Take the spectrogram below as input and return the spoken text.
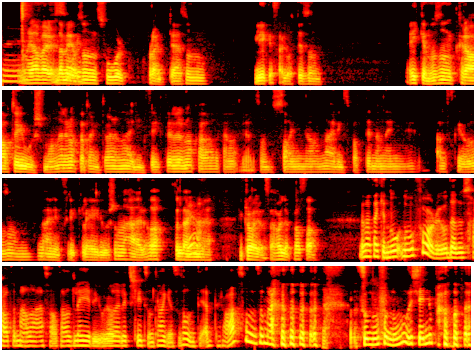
uh, Ja, de er jo sånn solplante som liker seg godt i sånn Ikke noe sånn krav til jordsmonn eller noe. Det trenger ikke være næringsrikt eller noe. Det kan være sånn sann og næringsfattig, men den elsker jo sånn næringsrik leirjord som det her òg. Så lenge Ja. den klarer seg alle plasser. Men jeg tenker, nå, nå får du jo det du sa til meg da jeg sa at jeg hadde leirjord og det er litt slitsomt i hagen. Så sa du det er bra, sa du til meg. så nå, for nå må du kjenne på det.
